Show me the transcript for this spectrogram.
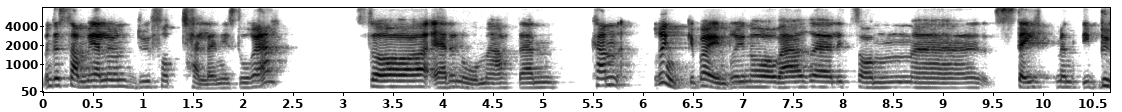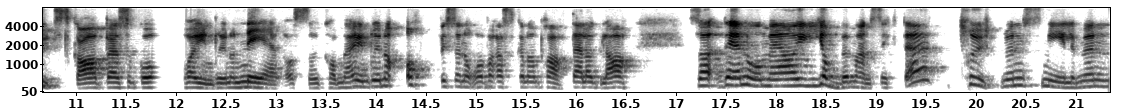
Men det samme gjelder når du forteller en historie. Så er det noe med at den kan rynke på øyenbrynene og være litt sånn eh, statement i budskapet. Så går øyenbrynene ned, og så kommer øyenbrynene opp hvis en er overraska når en prater eller glad. Så det er noe med å jobbe med ansiktet. Trutmunn, smilemunn,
